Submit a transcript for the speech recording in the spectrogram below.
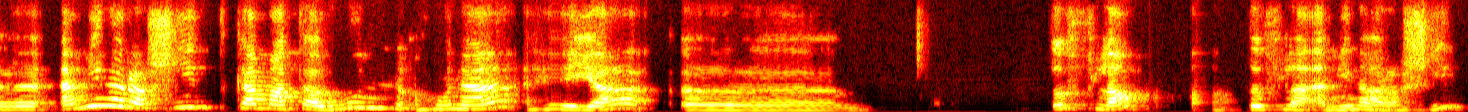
أمينة رشيد كما ترون هنا هي طفلة الطفلة أمينة رشيد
